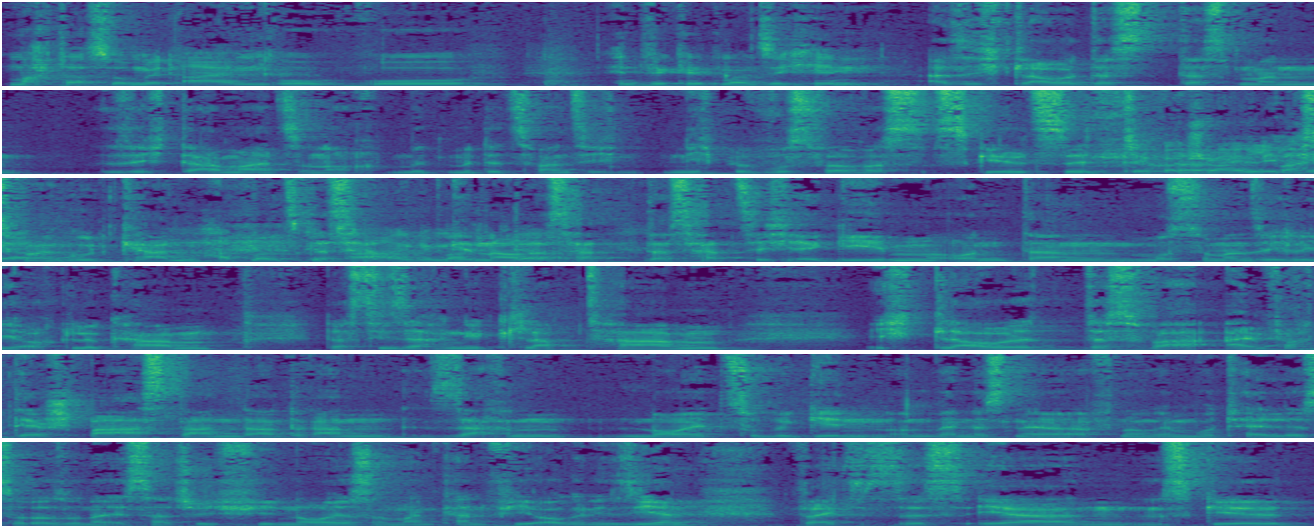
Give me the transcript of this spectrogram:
macht das so mit einem? Wo, wo entwickelt man sich hin? Also ich glaube, dass, dass man sich damals und auch mit Mitte 20 nicht bewusst war, was Skills sind, ja, was ja. man gut kann. Hat man es getan, gemacht. Genau, ja. das, hat, das hat sich ergeben und dann musste man sicherlich auch Glück haben, dass die Sachen geklappt haben. Ich glaube, das war einfach der Spaß dann daran, Sachen neu zu beginnen. Und wenn es eine Eröffnung im Hotel ist oder so, dann ist natürlich viel Neues und man kann viel organisieren. Vielleicht ist es eher ein Skill,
